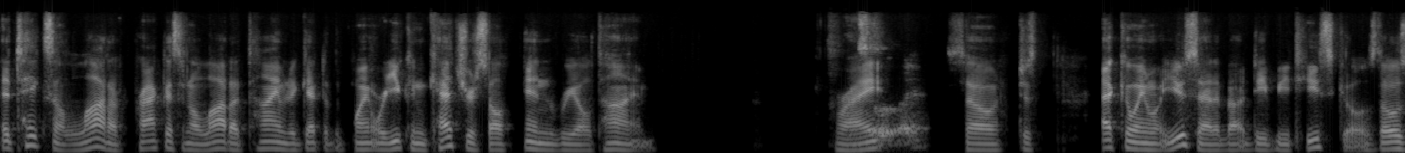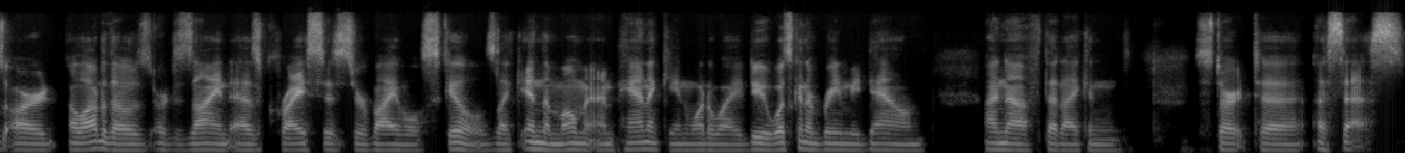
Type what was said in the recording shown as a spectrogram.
it takes a lot of practice and a lot of time to get to the point where you can catch yourself in real time right? Absolutely. so just echoing what you said about dbt skills those are a lot of those are designed as crisis survival skills. Like in the moment i'm panicking what do i do? What's going to bring me down enough that i can start to assess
